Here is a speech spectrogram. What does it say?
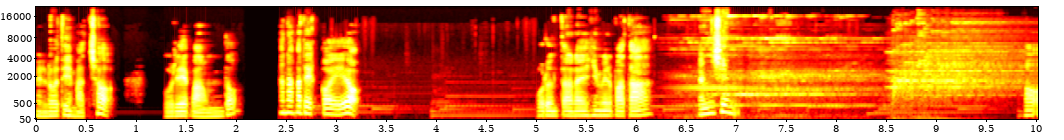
멜로디에 맞춰 우리의 마음도 하나가 될 거예요. 오른따라의 힘을 받아 변신! 더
